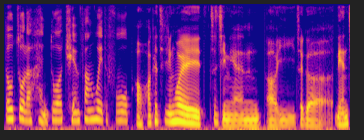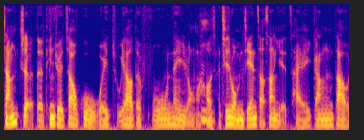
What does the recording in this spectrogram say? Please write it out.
都做了很多全方位的服务。哦，华科基金会这几年呃，以这个年长者的听觉照顾为主要的服务内容。然后，其实我们今天早上也才刚到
